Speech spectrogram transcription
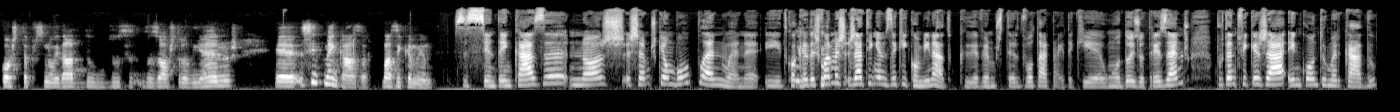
gosto da personalidade do, dos, dos, australianos, é, sinto-me em casa, basicamente. Se se sente em casa, nós achamos que é um bom plano, Ana. E de qualquer das formas, já tínhamos aqui combinado que devemos ter de voltar para daqui a um ou dois ou três anos, portanto fica já encontro marcado.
